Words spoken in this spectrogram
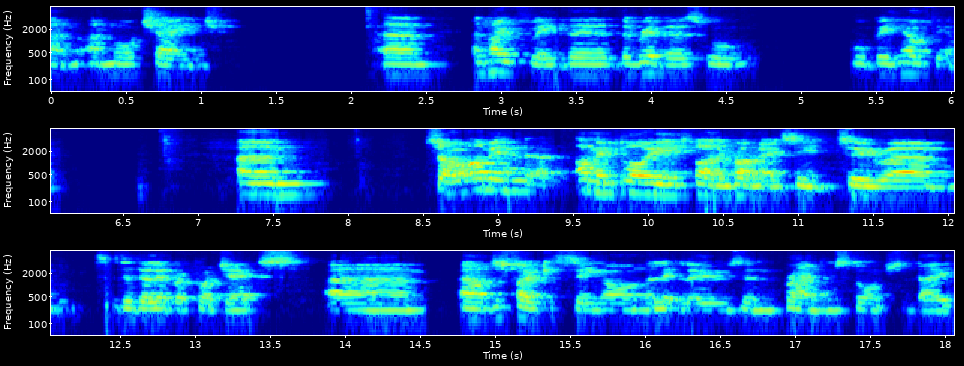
um, and more change. Um, and hopefully the, the rivers will will be healthier. Um, so I'm in I'm employed by the Environment Agency to um, to deliver projects. Um, and I'm just focusing on the Little Ouse and Brandon Staunch today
